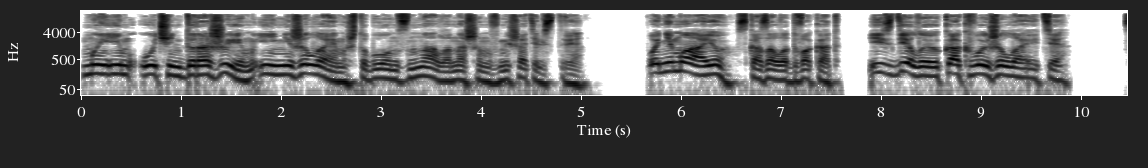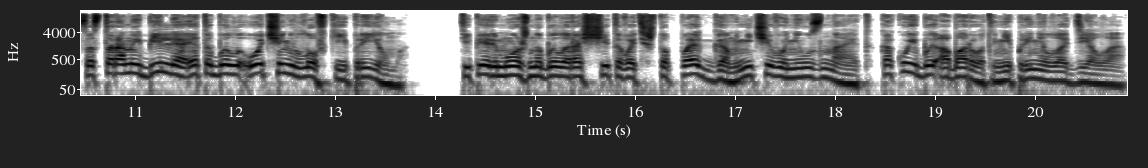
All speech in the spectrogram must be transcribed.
Мы им очень дорожим и не желаем, чтобы он знал о нашем вмешательстве. «Понимаю», — сказал адвокат, и сделаю, как вы желаете». Со стороны Билля это был очень ловкий прием. Теперь можно было рассчитывать, что Пеггам ничего не узнает, какой бы оборот ни приняло дело.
